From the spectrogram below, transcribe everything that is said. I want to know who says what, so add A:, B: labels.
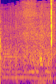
A: Bye.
